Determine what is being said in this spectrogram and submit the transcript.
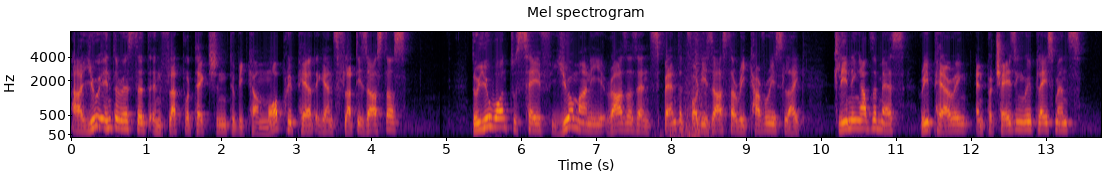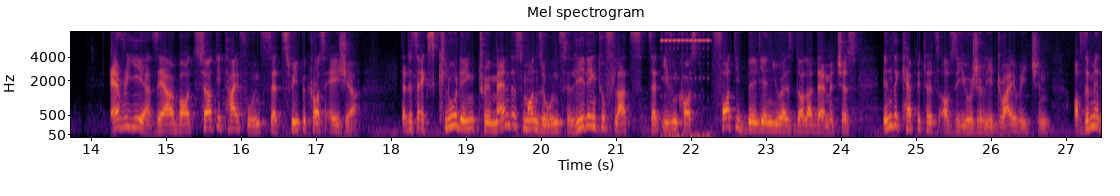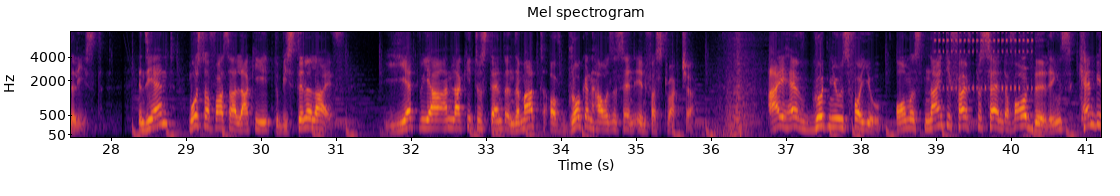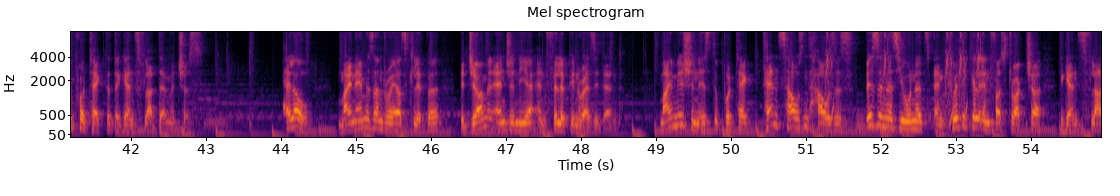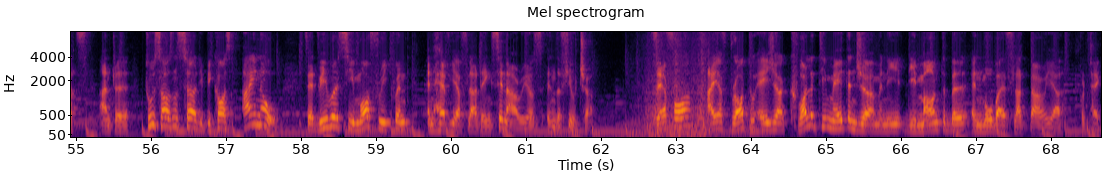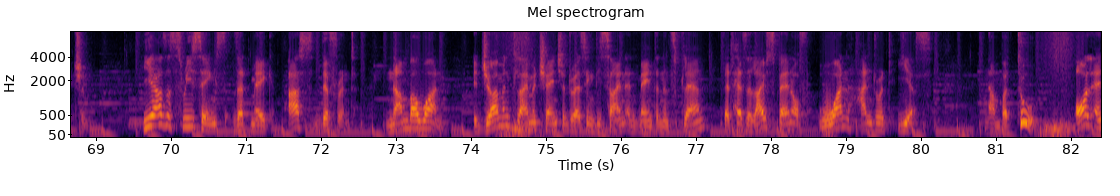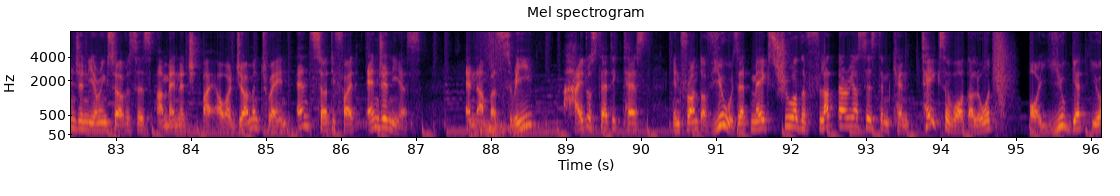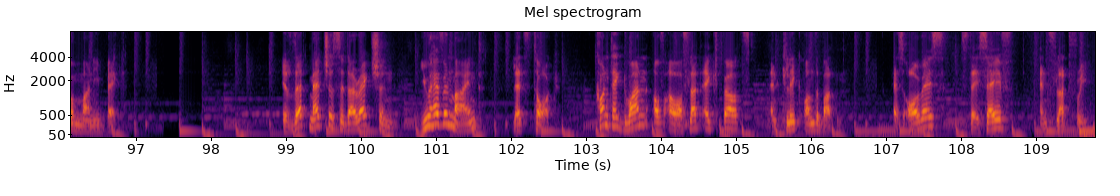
Are you interested in flood protection to become more prepared against flood disasters? Do you want to save your money rather than spend it for disaster recoveries like cleaning up the mess, repairing and purchasing replacements? Every year there are about 30 typhoons that sweep across Asia. That is excluding tremendous monsoons leading to floods that even cost 40 billion US dollar damages in the capitals of the usually dry region of the Middle East. In the end, most of us are lucky to be still alive. Yet we are unlucky to stand in the mud of broken houses and infrastructure. I have good news for you. Almost 95% of all buildings can be protected against flood damages. Hello, my name is Andreas Klippe, a German engineer and Philippine resident. My mission is to protect 10,000 houses, business units and critical infrastructure against floods until 2030 because I know that we will see more frequent and heavier flooding scenarios in the future. Therefore, I have brought to Asia quality made in Germany the mountable and mobile flood barrier protection. Here are the three things that make us different. Number one, a German climate change addressing design and maintenance plan that has a lifespan of 100 years. Number two, all engineering services are managed by our German trained and certified engineers. And number three, a hydrostatic test in front of you that makes sure the flood barrier system can take the water load or you get your money back. If that matches the direction you have in mind, let's talk. Contact one of our flood experts and click on the button. As always, stay safe and flood free.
